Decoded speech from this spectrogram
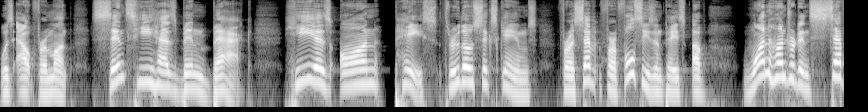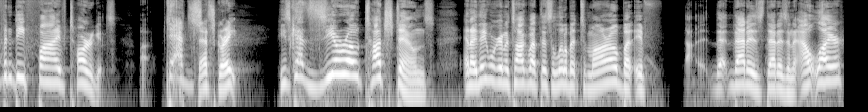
was out for a month. Since he has been back, he is on pace through those six games for a seven for a full season pace of one hundred and seventy five targets. That's that's great. He's got zero touchdowns, and I think we're going to talk about this a little bit tomorrow. But if uh, that that is that is an outlier,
